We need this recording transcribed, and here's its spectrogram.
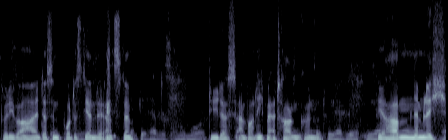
für die Wahrheit? Das sind protestierende Ärzte, die das einfach nicht mehr ertragen können. Wir haben nämlich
